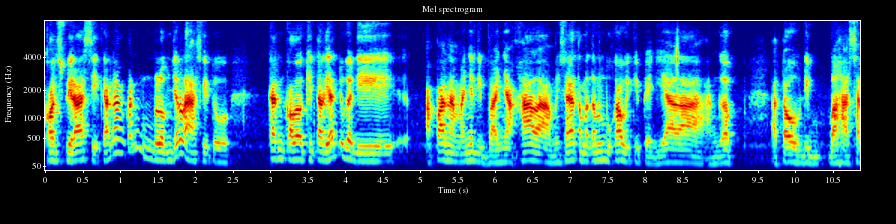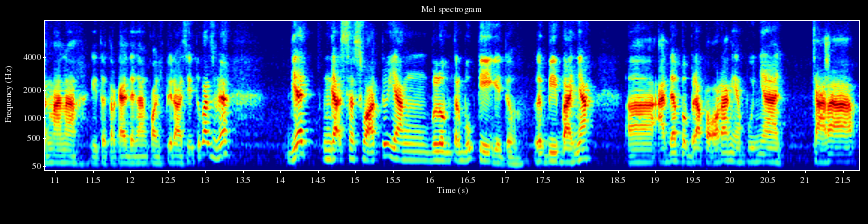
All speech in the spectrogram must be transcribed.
konspirasi. Karena kan belum jelas gitu. Kan kalau kita lihat juga di apa namanya di banyak hal lah. Misalnya teman-teman buka Wikipedia lah anggap. Atau di bahasan mana gitu terkait dengan konspirasi. Itu kan sebenarnya dia nggak sesuatu yang belum terbukti gitu. Lebih banyak eh, ada beberapa orang yang punya cara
